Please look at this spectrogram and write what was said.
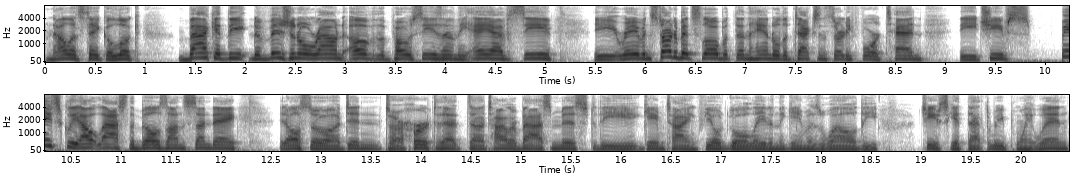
Now let's take a look back at the divisional round of the postseason in the AFC. The Ravens start a bit slow, but then handle the Texans 34 10. The Chiefs basically outlast the Bills on Sunday. It also uh, didn't uh, hurt that uh, Tyler Bass missed the game tying field goal late in the game as well. The Chiefs get that three point win.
